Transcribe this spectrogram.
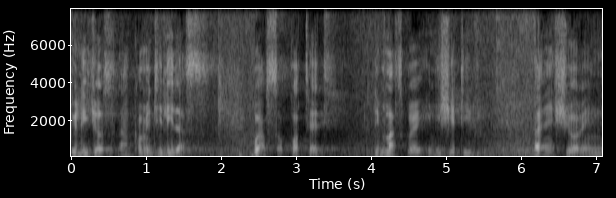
religious, and community leaders who have supported the mask wearing initiative by ensuring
